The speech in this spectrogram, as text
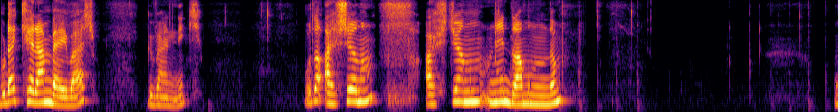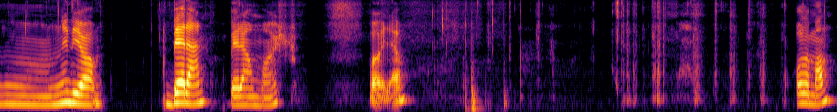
Burada Kerem Bey var. Güvenlik. Burada Aşçı Hanım. Aşçı Hanım neydi lan bunun adı? Hmm, ne diyor? Beren. Beren var. Böyle. O zaman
